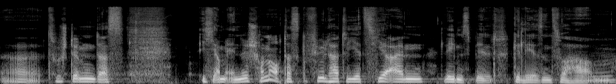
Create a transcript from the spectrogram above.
äh, zustimmen, dass ich am Ende schon auch das Gefühl hatte, jetzt hier ein Lebensbild gelesen zu haben.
